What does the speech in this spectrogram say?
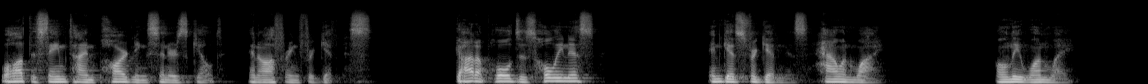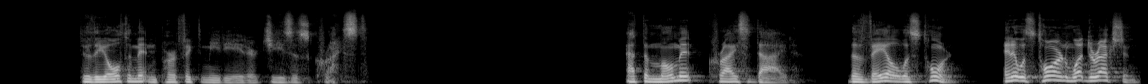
while at the same time pardoning sinners' guilt and offering forgiveness. God upholds his holiness and gives forgiveness. How and why? Only one way through the ultimate and perfect mediator, Jesus Christ. At the moment Christ died, the veil was torn. And it was torn what direction?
